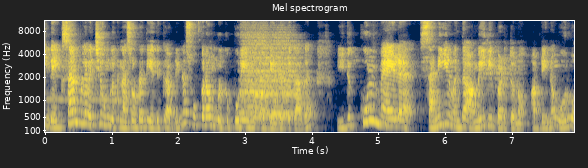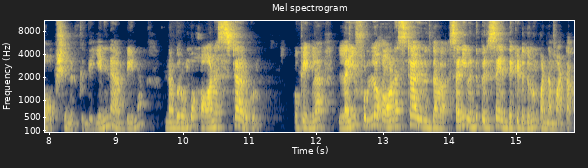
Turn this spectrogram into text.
இந்த எக்ஸாம்பிளை வச்சு உங்களுக்கு நான் சொல்றது எதுக்கு அப்படின்னா சூப்பரா உங்களுக்கு புரியணும் அப்படின்றதுக்காக. இதுக்கும் மேல சனியை வந்து அமைதிப்படுத்தணும் அப்படின்னா ஒரு ஆப்ஷன் இருக்குங்க. என்ன அப்படின்னா நம்ம ரொம்ப ஹானஸ்டா இருக்கணும். ஓகேங்களா? லைஃப் ஃபுல்லா ஹானஸ்டா இருந்தா சனி வந்து பெருசா எந்த கெடுதலும் பண்ண மாட்டான்.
